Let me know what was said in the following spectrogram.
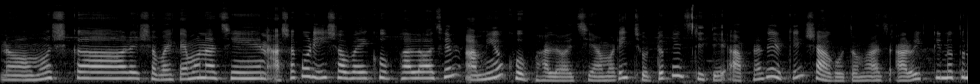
নমস্কার, সবাই কেমন আছেন? আশা করি সবাই খুব ভালো আছেন, আমিও খুব ভালো আছি। আমার এই ছোট্ট পেজটিতে আপনাদেরকে স্বাগতম। আজ আরও একটি নতুন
